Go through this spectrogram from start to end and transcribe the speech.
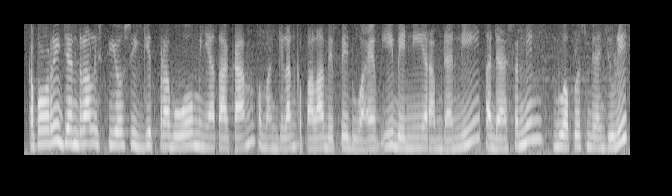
Kapolri Jenderal Listio Sigit Prabowo menyatakan pemanggilan Kepala BP2MI Beni Ramdhani pada Senin 29 Juli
